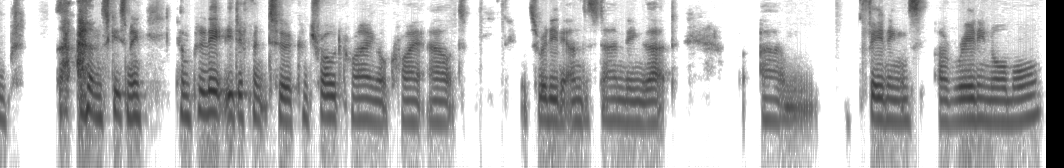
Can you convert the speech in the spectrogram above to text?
excuse me, completely different to controlled crying or cry out. It's really the understanding that um, feelings are really normal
